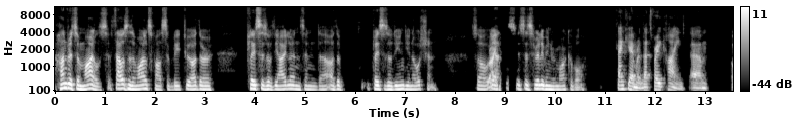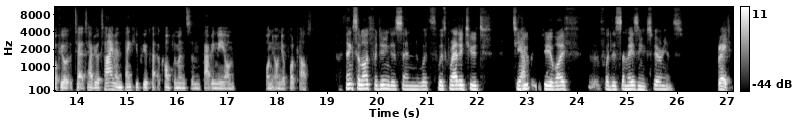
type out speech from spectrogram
hundreds of miles, thousands of miles possibly to other places of the islands and uh, other places of the Indian Ocean. So yeah, this, this has really been remarkable. Thank you, Emeran. That's very kind um, of your to, to have your time, and thank you for your compliments and for having me on on on your podcast. Thanks a lot for doing this, and with with gratitude to Yeah. you to your wife uh, for this amazing experience. Great.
